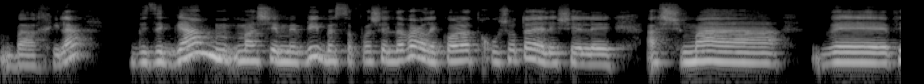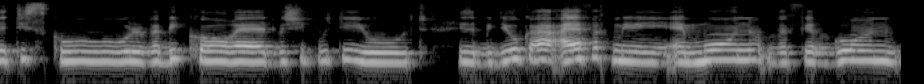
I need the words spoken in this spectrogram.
באכילה, וזה גם מה שמביא בסופו של דבר לכל התחושות האלה של אה, אשמה ו- ותסכול וביקורת ושיפוטיות, זה בדיוק ההפך מאמון ופרגון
